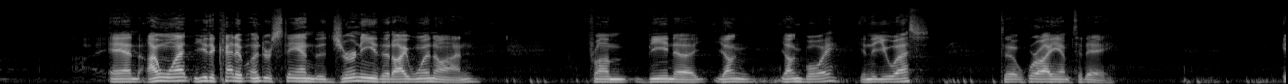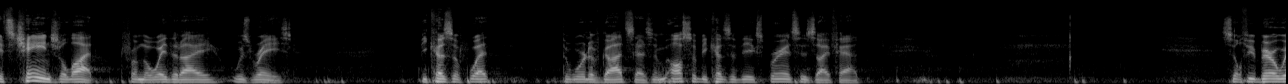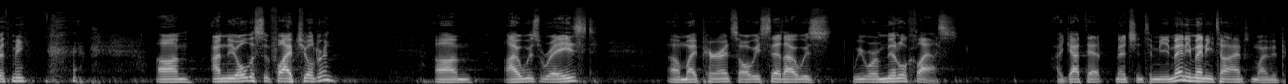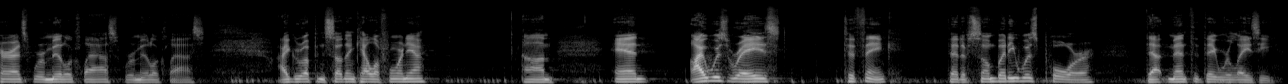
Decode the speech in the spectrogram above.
and I want you to kind of understand the journey that I went on from being a young, young boy in the U.S. to where I am today. It's changed a lot from the way that I was raised because of what the Word of God says, and also because of the experiences I've had. So, if you bear with me, um, I'm the oldest of five children. Um, I was raised, uh, my parents always said I was, we were middle class. I got that mentioned to me many, many times. My parents were middle class, were middle class. I grew up in Southern California, um, and I was raised to think that if somebody was poor, that meant that they were lazy.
